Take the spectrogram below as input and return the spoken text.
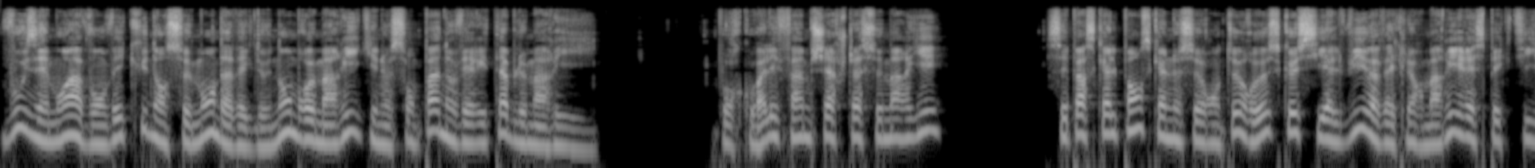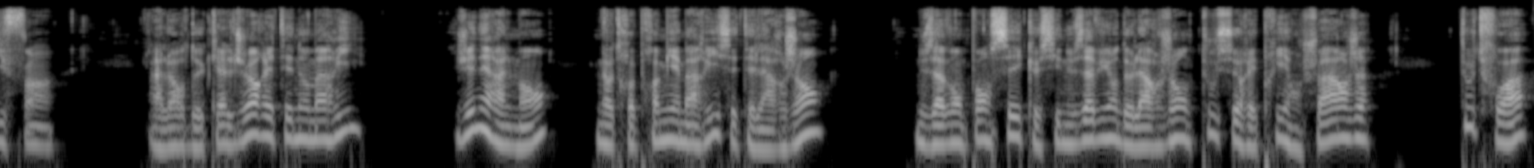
vous et moi avons vécu dans ce monde avec de nombreux maris qui ne sont pas nos véritables maris. Pourquoi les femmes cherchent à se marier? C'est parce qu'elles pensent qu'elles ne seront heureuses que si elles vivent avec leurs maris respectifs. Alors de quel genre étaient nos maris? Généralement, notre premier mari c'était l'argent. Nous avons pensé que si nous avions de l'argent tout serait pris en charge. Toutefois,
